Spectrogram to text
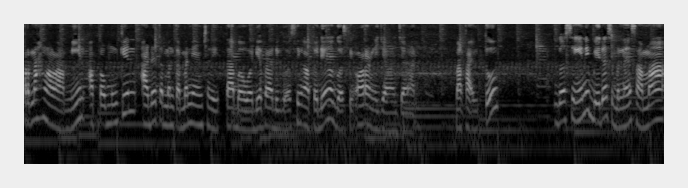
pernah ngalamin atau mungkin ada teman-teman yang cerita bahwa dia pernah di ghosting atau dia nge-ghosting orang nih jangan-jangan maka itu ghosting ini beda sebenarnya sama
